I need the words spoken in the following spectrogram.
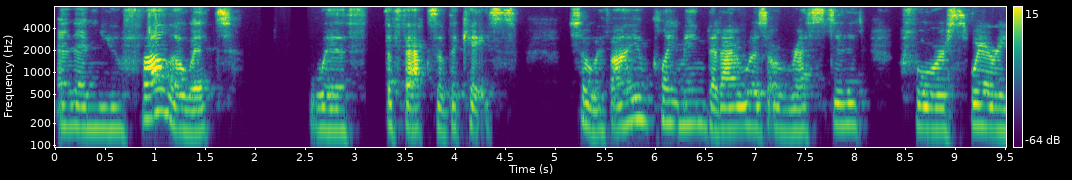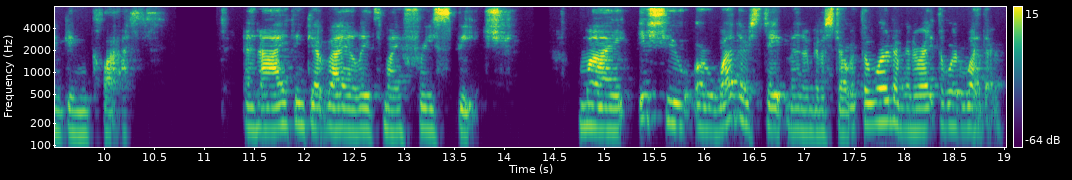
and then you follow it with the facts of the case. So if I am claiming that I was arrested for swearing in class, and I think it violates my free speech, my issue or whether statement, I'm going to start with the word, I'm going to write the word whether.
